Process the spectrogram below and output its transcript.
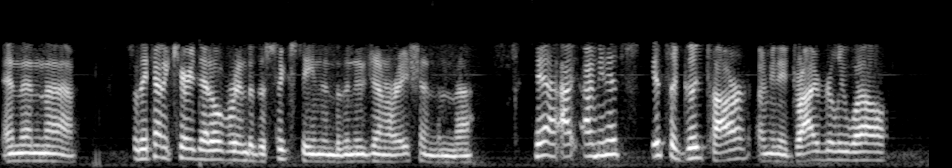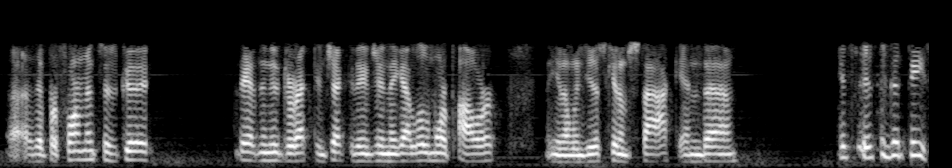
And then, uh, so they kind of carried that over into the 16, into the new generation. And, uh, yeah, I, I mean, it's, it's a good car. I mean, they drive really well. Uh, the performance is good. They have the new direct injected engine. They got a little more power, you know, when you just get them stock. And, uh, it's, it's a good piece.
